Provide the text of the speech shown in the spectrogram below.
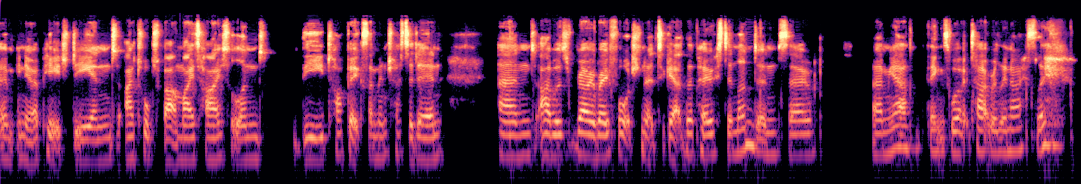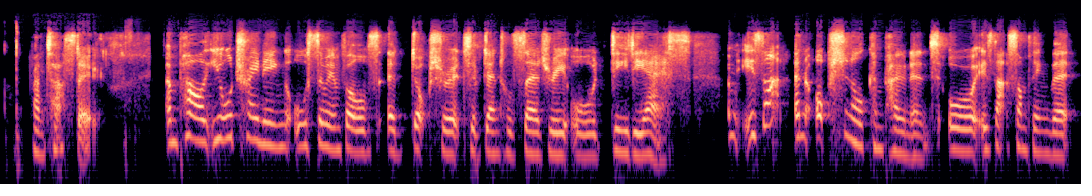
um, you know a PhD, and I talked about my title and the topics I'm interested in. And I was very, very fortunate to get the post in London. So, um, yeah, things worked out really nicely. Fantastic. And Payal, your training also involves a doctorate of dental surgery or DDS. Um, is that an optional component or is that something that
